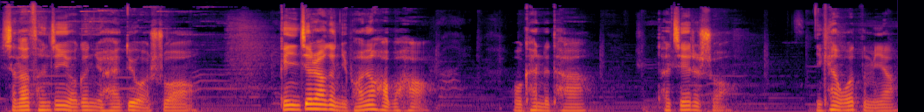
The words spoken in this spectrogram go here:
想到曾经有个女孩对我说：“给你介绍个女朋友好不好？”我看着她，她接着说：“你看我怎么样？”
